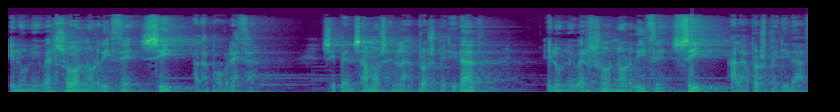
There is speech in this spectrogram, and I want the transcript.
el universo nos dice sí a la pobreza. Si pensamos en la prosperidad, el universo nos dice sí a la prosperidad.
